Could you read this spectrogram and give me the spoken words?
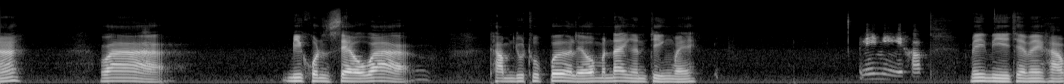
นะ ว่ามีคนแซวว่าทำยูทูบเบอร์แล้วมันได้เงินจริงไหม ไม่มีครับ ไม่มีใช่ไหมครับ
